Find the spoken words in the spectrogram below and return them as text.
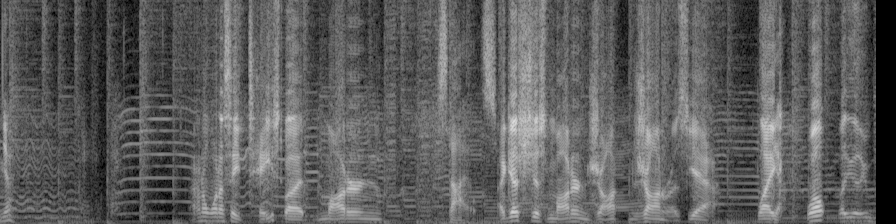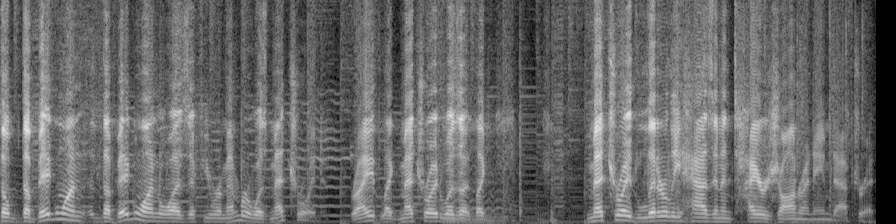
Yeah, I don't want to say taste, but modern. styles. I guess just modern gen- genres. Yeah. Like, Yeah. well, the the big one, the big one was, if you remember, was Metroid, right? Like Metroid was a like, Metroid literally has an entire genre named after it.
